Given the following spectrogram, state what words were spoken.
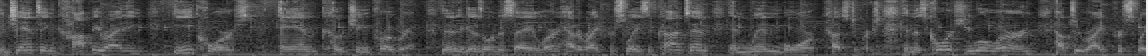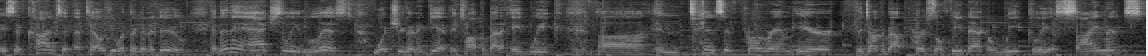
Enchanting copywriting e-course and coaching program. Then it goes on to say learn how to write persuasive content and win more customers. In this course you will learn how to write persuasive content. That tells you what they're going to do and then they actually list what you're going to get. They talk about an eight-week uh, intensive program here. They talk about personal feedback or weekly assignments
